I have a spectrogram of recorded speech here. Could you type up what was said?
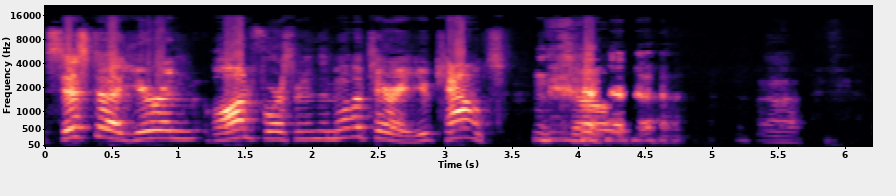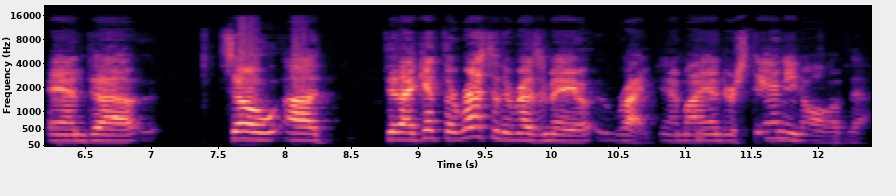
Sista, you're in law enforcement in the military. You count. So, uh, and uh, so, uh, did I get the rest of the resume right? Am I understanding all of that?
